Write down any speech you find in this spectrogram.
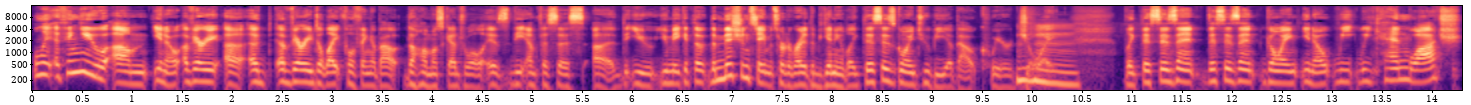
Well, I think you, um, you know, a very, uh, a, a very delightful thing about the Homo schedule is the emphasis uh, that you you make it the the mission statement sort of right at the beginning of like this is going to be about queer joy. Mhm. Like this isn't this isn't going. You know, we we can watch.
